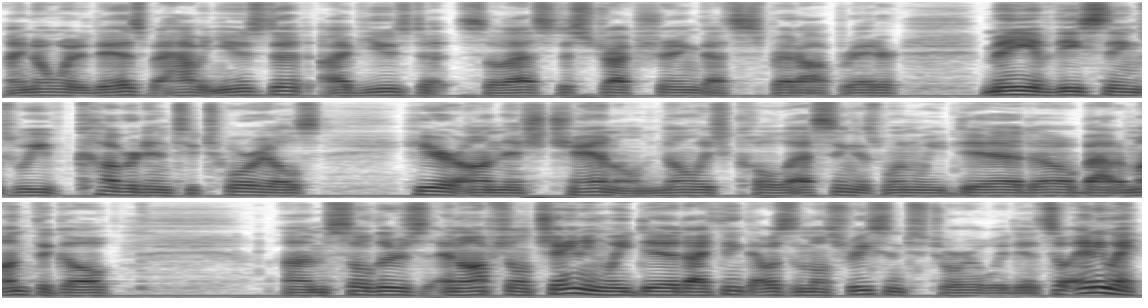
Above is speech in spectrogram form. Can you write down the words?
I know what it is, but haven't used it. I've used it. So that's destructuring, that's spread operator. Many of these things we've covered in tutorials here on this channel. Nullish coalescing is one we did oh, about a month ago. Um, so there's an optional chaining we did. I think that was the most recent tutorial we did. So anyway,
